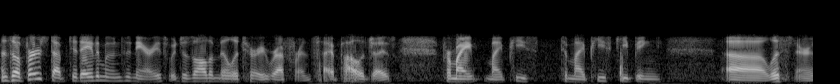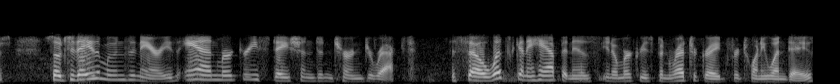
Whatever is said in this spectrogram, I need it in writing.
And So first up, today the moon's in Aries, which is all the military reference. I apologize for my my peace to my peacekeeping uh, listeners. So today the moon's in Aries and Mercury stationed and turned direct. So what's going to happen is, you know, Mercury's been retrograde for 21 days.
